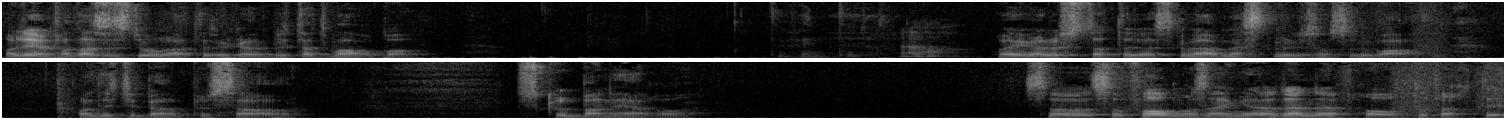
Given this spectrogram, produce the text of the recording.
og det er en fantastisk historie at det kan bli tatt vare på. Definitivt. Ja. Og jeg har lyst til at det skal være mest mulig sånn som det var. Og at det ikke bare pusser og skrubber ned. Og så, så formålsengen den er fra 48.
